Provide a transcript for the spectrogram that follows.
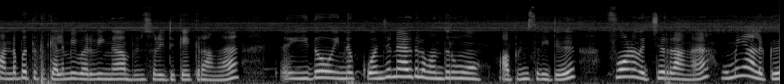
மண்டபத்துக்கு கிளம்பி வருவீங்க அப்படின்னு சொல்லிட்டு கேட்குறாங்க இதோ இன்னும் கொஞ்ச நேரத்தில் வந்துடுவோம் அப்படின்னு சொல்லிட்டு ஃபோனை வச்சிடுறாங்க. உமையாளுக்கு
